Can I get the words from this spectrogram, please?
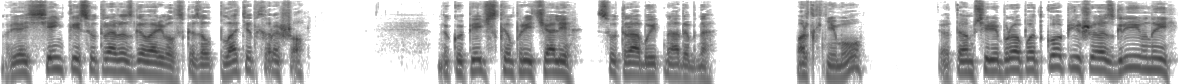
Но я с Сенькой с утра разговаривал, сказал, платят хорошо. На купеческом причале с утра быть надобно. Может, к нему? А там серебро подкопишь, а с гривной...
